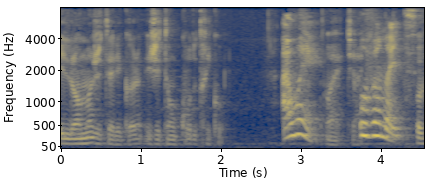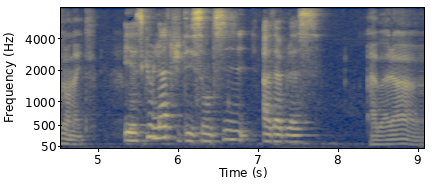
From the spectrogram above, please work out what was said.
Et le lendemain, j'étais à l'école et j'étais en cours de tricot. Ah ouais. Ouais, direct. Overnight. Overnight. Et est-ce que là, tu t'es senti à ta place? Ah bah là. euh,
